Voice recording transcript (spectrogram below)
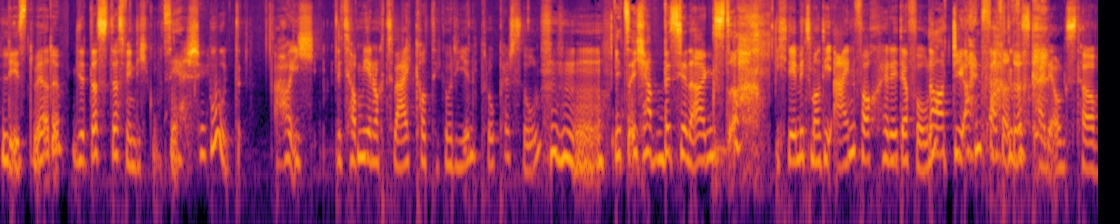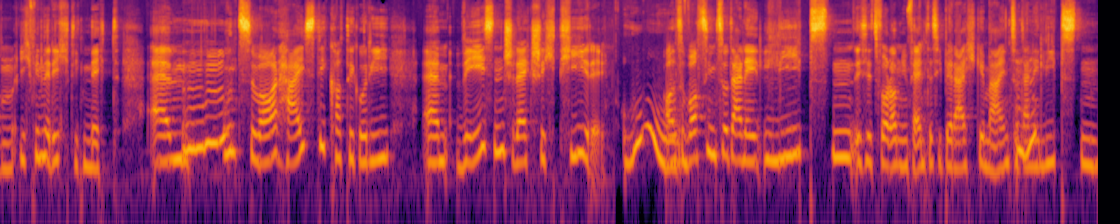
lesen werde. Ja, das, das finde ich gut. Sehr schön. Gut. Oh, ich, jetzt haben wir noch zwei Kategorien pro Person. Jetzt, ich habe ein bisschen Angst. Ich nehme jetzt mal die einfachere davon. Oh, die einfachere. Ach, du musst keine Angst haben. Ich bin richtig nett. Ähm, mhm. Und zwar heißt die Kategorie ähm, Wesen-Tiere. Uh. Also was sind so deine liebsten, ist jetzt vor allem im Fantasy-Bereich gemeint, so mhm. deine liebsten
